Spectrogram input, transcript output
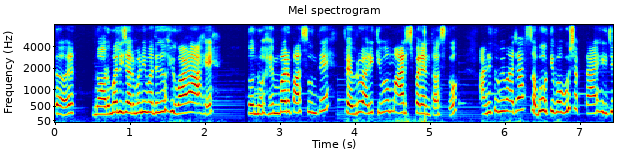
तर नॉर्मली जर्मनीमध्ये जो हिवाळा आहे तो नोव्हेंबरपासून ते फेब्रुवारी किंवा मार्च पर्यंत असतो. आणि तुम्ही माझ्या सभोवती बघू शकता ही जी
